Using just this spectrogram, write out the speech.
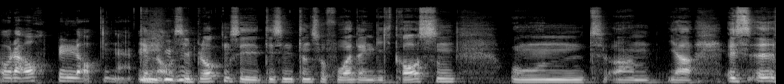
Oder auch blocken. Genau, sie blocken sie, die sind dann sofort eigentlich draußen. Und ähm, ja, es, äh,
